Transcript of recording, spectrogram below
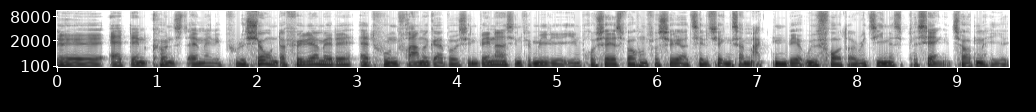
øh, af den kunst af manipulation, der følger med det, at hun fremmedgør både sine venner og sin familie i en proces, hvor hun forsøger at tiltvinge sig magten ved at udfordre Reginas placering i toppen af hier-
